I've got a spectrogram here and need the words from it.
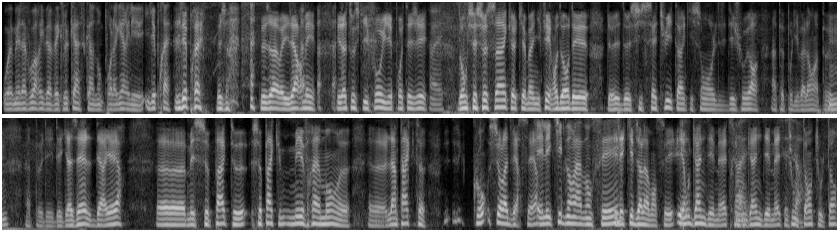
Ouais, mais la voix arrive avec le casque, hein, donc pour la guerre, il est, il est prêt. Il est prêt, déjà. déjà, ouais, il est armé. Il a tout ce qu'il faut, il est protégé. Ouais. Donc c'est ce 5 qui est magnifique, en dehors des, de, de 6, 7, 8, hein, qui sont des joueurs un peu polyvalents, un peu, Mhm. un peu des, des gazelles derrière. Euh, mais ce pacte, ce pack met vraiment euh, euh, l'impact sur l'adversaire Et et, l'équipe dans l'avancée. l'équipe dans l'avancée. Et, Et- on gagne des mètres, et Ouais, on gagne des mètres tout ça. le temps, tout le temps.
